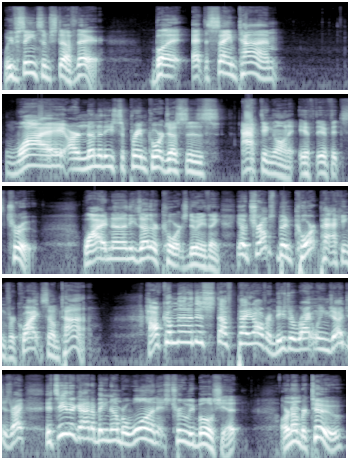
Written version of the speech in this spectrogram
We've seen some stuff there. But at the same time, why are none of these Supreme Court justices acting on it if, if it's true? Why none of these other courts do anything? You know, Trump's been court packing for quite some time. How come none of this stuff paid off for him? These are right wing judges, right? It's either got to be number one, it's truly bullshit, or number two,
